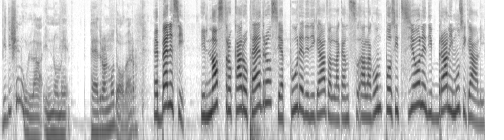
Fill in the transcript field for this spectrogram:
Vi dice nulla il nome Pedro Almodovar? Ebbene sì, il nostro caro Pedro si è pure dedicato alla, canzo- alla composizione di brani musicali.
